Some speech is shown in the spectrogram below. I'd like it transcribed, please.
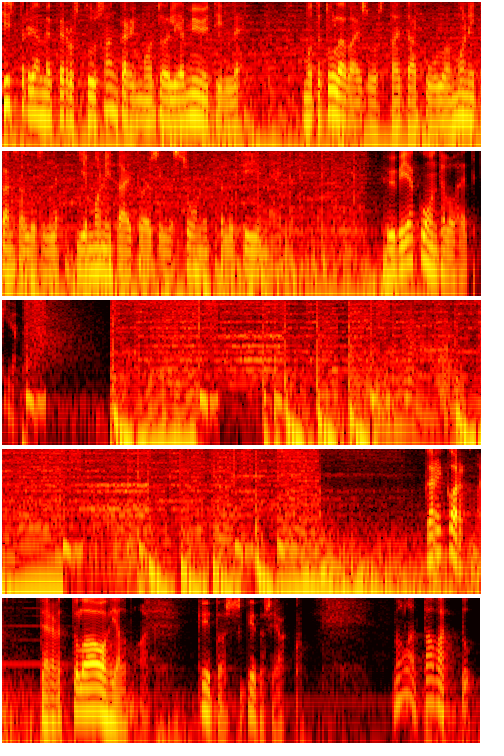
Historiamme perustuu sankarimuotoilija myytille, mutta tulevaisuus taitaa kuulua monikansallisille ja monitaitoisille suunnittelutiimeille. Hyviä kuunteluhetkiä. Kari Korkman, tervetuloa ohjelmaan. Kiitos, kiitos Jaakko. Me ollaan tavattu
